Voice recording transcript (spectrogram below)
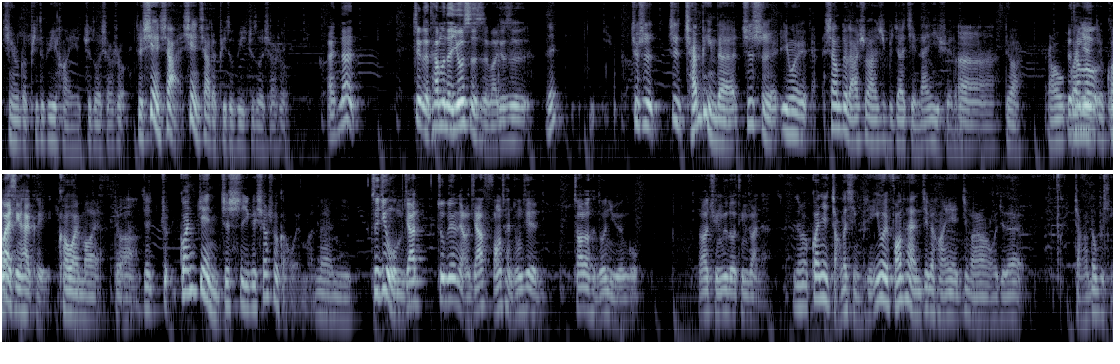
进入了 P to P 行业去做销售，就线下线下的 P to P 去做销售。哎，那这个他们的优势是什么？就是就是这产品的知识，因为相对来说还是比较简单易学的嘛，呃，对吧？然后关键就外形还可以。靠外貌呀，对吧啊？这这关键你这是一个销售岗位嘛，那你最近我们家周边两家房产中介招了很多女员工，然后裙子都挺短的，那么关键长得行不行？因为房产这个行业基本上我觉得长得都不行。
